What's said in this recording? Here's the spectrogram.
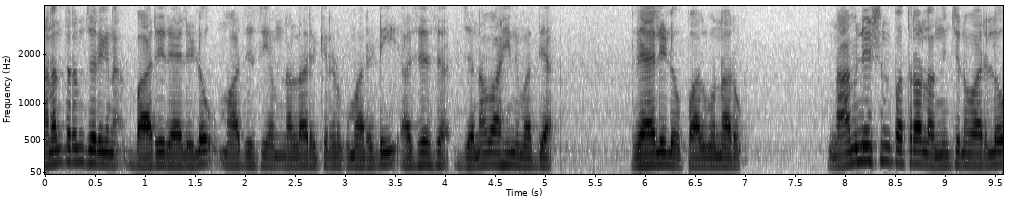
అనంతరం జరిగిన భారీ ర్యాలీలో మాజీ సీఎం నల్లారి కిరణ్ కుమార్ రెడ్డి అశేష జనవాహిని మధ్య ర్యాలీలో పాల్గొన్నారు. నామినేషన్ పత్రాలు అందించిన వారిలో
